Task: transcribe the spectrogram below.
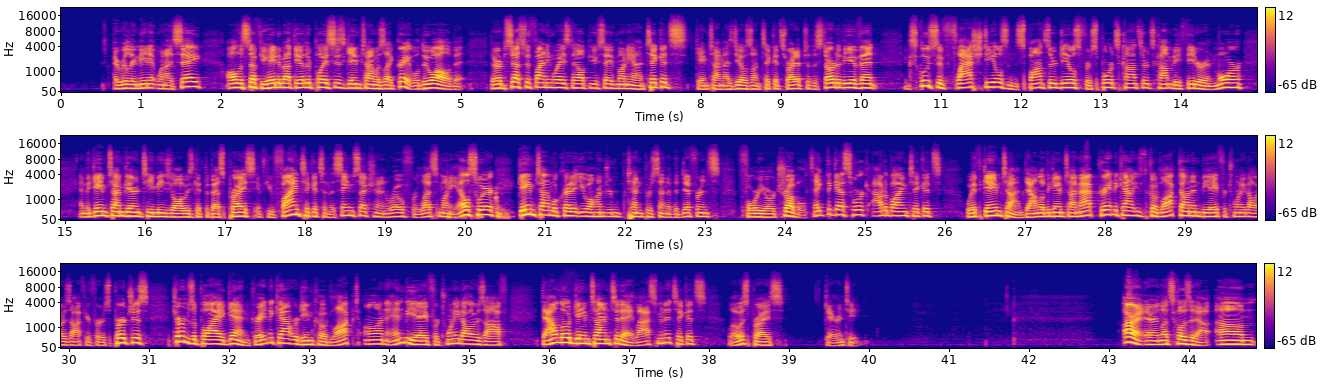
I really mean it when I say all the stuff you hate about the other places. Game Time was like, great, we'll do all of it. They're obsessed with finding ways to help you save money on tickets. Game Time has deals on tickets right up to the start of the event, exclusive flash deals and sponsor deals for sports, concerts, comedy, theater, and more. And the game time guarantee means you'll always get the best price. If you find tickets in the same section and row for less money elsewhere, Game Time will credit you 110% of the difference for your trouble. Take the guesswork out of buying tickets with Game Time. Download the Game Time app, create an account, use the code Locked On NBA for $20 off your first purchase. Terms apply again. Create an account, redeem code Locked On NBA for $20 off. Download Game Time today. Last minute tickets, lowest price, guaranteed. All right, Aaron, let's close it out. Um,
